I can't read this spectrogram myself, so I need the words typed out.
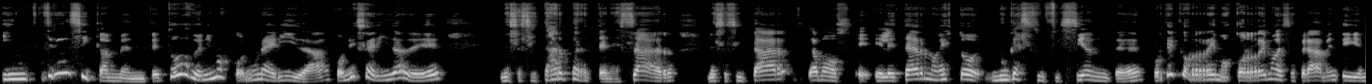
intrínsecamente todos venimos con una herida, con esa herida de necesitar pertenecer, necesitar, digamos, e, el eterno, esto nunca es suficiente. ¿Por qué corremos? Corremos desesperadamente y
